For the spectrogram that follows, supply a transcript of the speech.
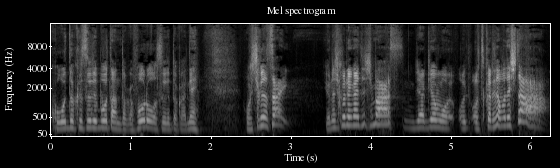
購読するボタンとかフォローするとかね、押してください。よろしくお願いいたします。じゃあ今日もおお疲れ様でした。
